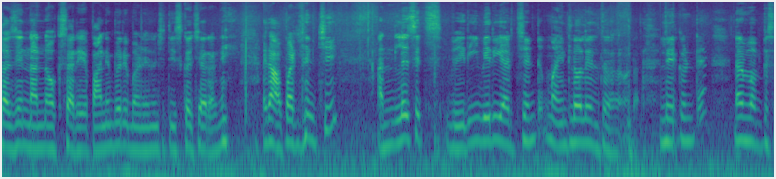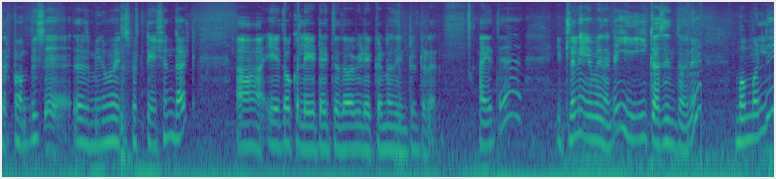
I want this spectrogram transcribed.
కజిన్ నన్ను ఒకసారి పానీపూరి బండి నుంచి తీసుకొచ్చారని. అయితే అప్పటి నుంచి unless it's very very urgent మా ఇంట్లో వాళ్ళు వెళ్తారు అనమాట లేకుంటే నన్ను పంపిస్తారు. పంపిస్తే మినిమం ఎక్స్పెక్టేషన్ దట్ ఏదో ఒక లేట్ అవుతుందో వీడు ఎక్కడో తింటుంటాడు అయితే ఇట్లనే ఏమైందంటే ఈ ఈ కజిన్తోనే మమ్మల్ని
